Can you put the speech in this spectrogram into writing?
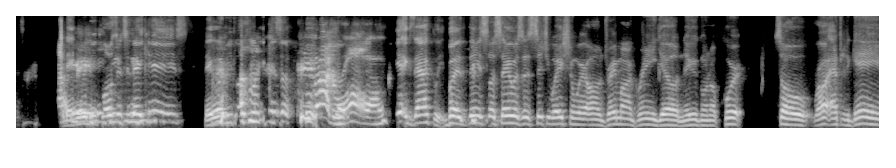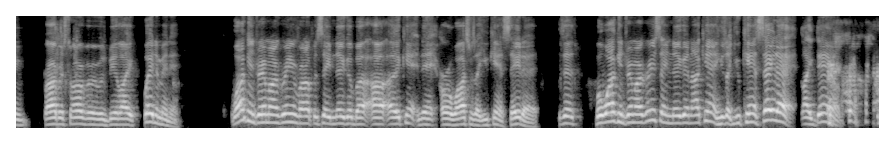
I they to be closer to their kids. They to be closer to their kids. He's not so- wrong. Yeah, exactly. But then, so say it was a situation where um Draymond Green yelled "nigga" going up court. So right after the game, Robert Sarver was being like, "Wait a minute, why can't Draymond Green run up and say nigga?" But uh, I can't. And then Earl Watson was like, "You can't say that." He said, "But why can Draymond Green say nigga and I can't?" He's like, "You can't say that." Like, damn.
